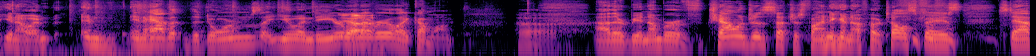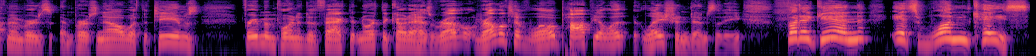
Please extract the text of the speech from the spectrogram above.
you know and in, inhabit the dorms at UND or Yeah. whatever? Like, come on. Uh, there would be a number of challenges, such as finding enough hotel space, staff members, and personnel with the teams. Friedman pointed to the fact that North Dakota has rel- relative low population density, but again, it's one case.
